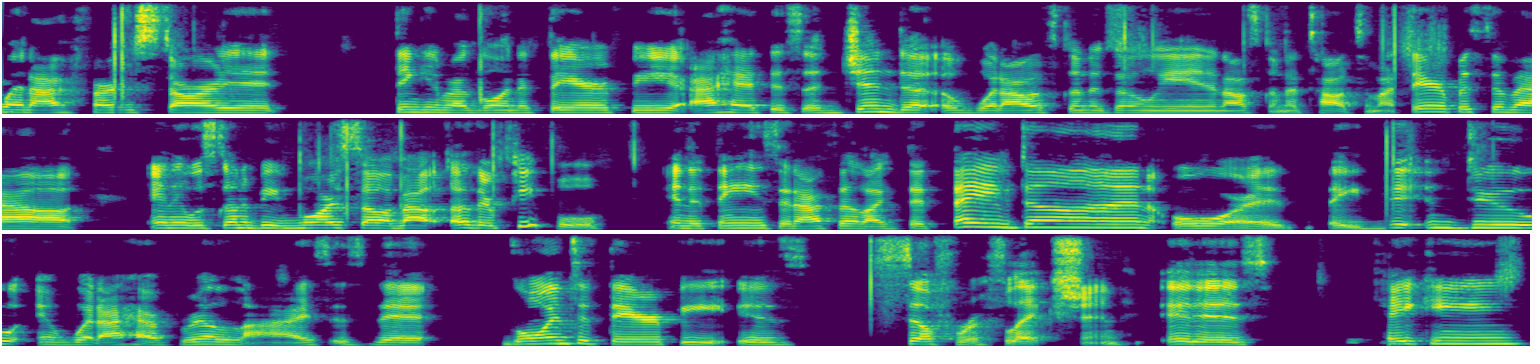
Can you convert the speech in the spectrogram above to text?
when I first started thinking about going to therapy, I had this agenda of what I was going to go in and I was going to talk to my therapist about. And it was going to be more so about other people and the things that I feel like that they've done or they didn't do. And what I have realized is that going to therapy is self reflection. It is taking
